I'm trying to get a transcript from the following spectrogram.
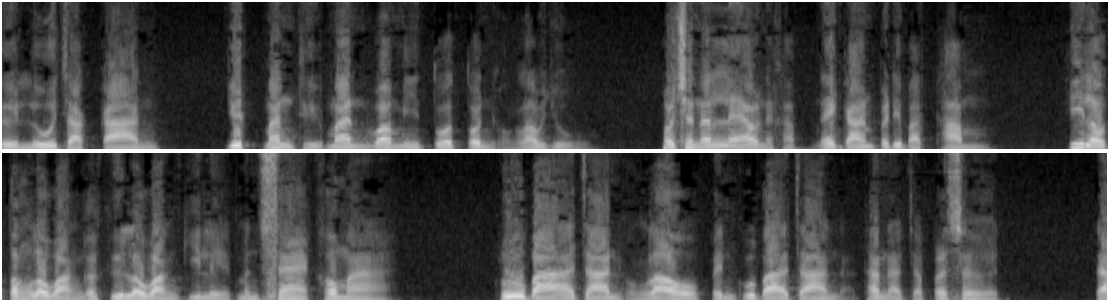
ตื่นรู้จากการยึดมั่นถือมั่นว่ามีตัวตนของเราอยู่ เพราะฉะนั้นแล้วนะครับในการปฏิบัติธรรมที่เราต้องระวังก็คือระวังกิเลสมันแทรกเข้ามา ครูบาอาจารย์ของเราเป็นครูบาอาจารย์ ท่านอาจจะประเสริฐ แต่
